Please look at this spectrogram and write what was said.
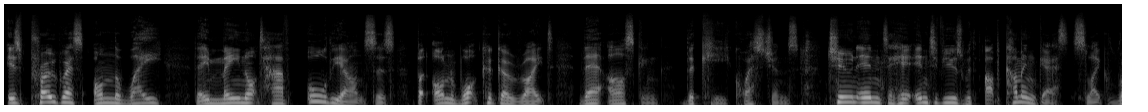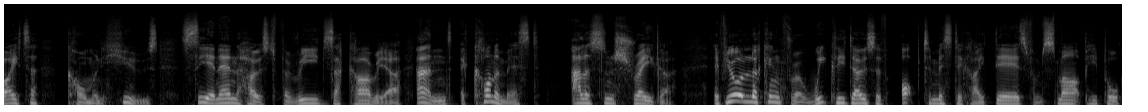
Is progress on the way? They may not have all the answers, but on what could go right, they're asking the key questions. Tune in to hear interviews with upcoming guests like writer Coleman Hughes, CNN host Fareed Zakaria, and economist Alison Schrager. If you're looking for a weekly dose of optimistic ideas from smart people,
